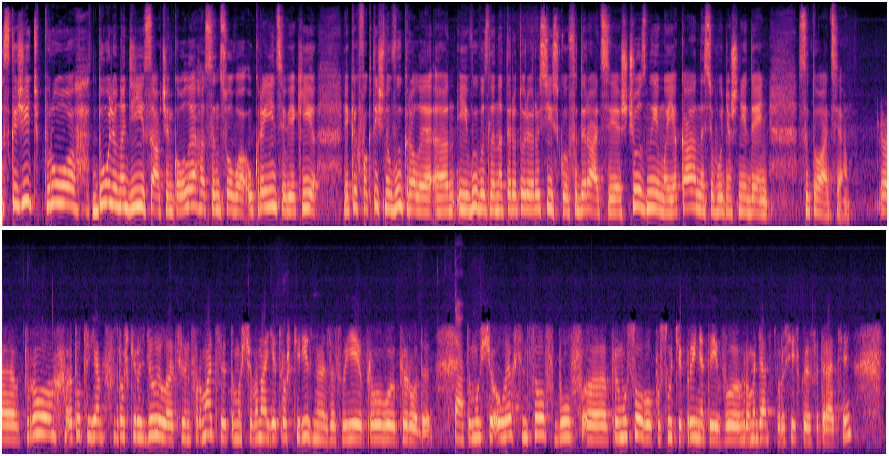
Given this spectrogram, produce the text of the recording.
Скажіть про долю Надії Савченко, Олега Сенцова, українців, які, яких фактично викрали е, і вивезли на територію Російської Федерації. Що з ними? Яка на сьогоднішній день ситуація? Е, Про тут я б трошки розділила цю інформацію, тому що вона є трошки різною за своєю правовою природою. Так. Тому що Олег Сінцов був е, примусово по суті прийнятий в громадянство Російської Федерації.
